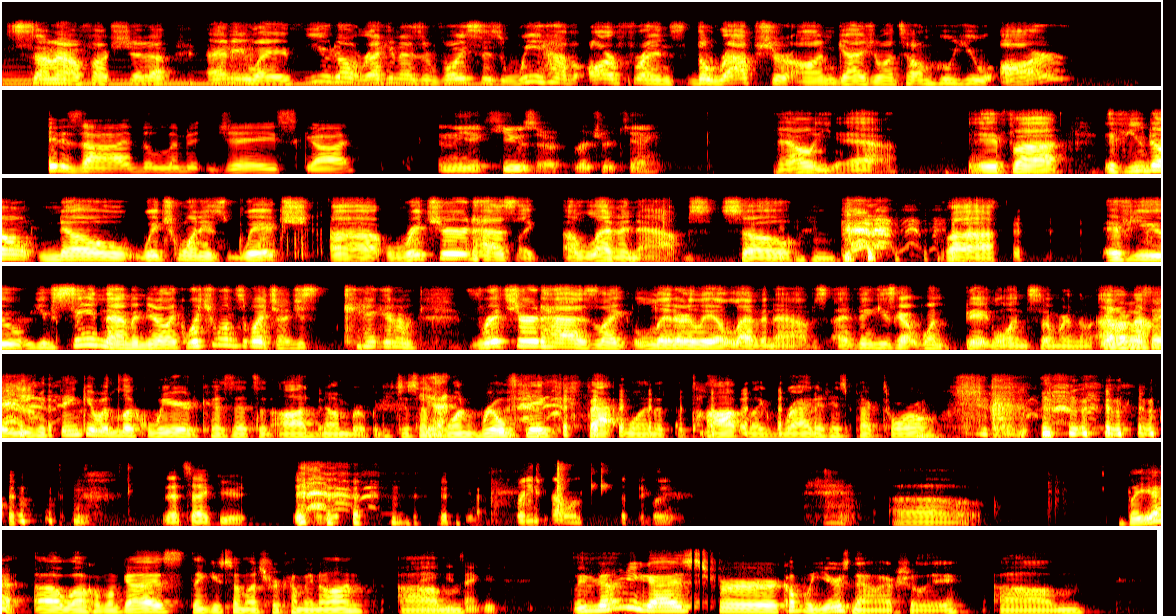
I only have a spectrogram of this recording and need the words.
Somehow fuck shit up. Anyway, if you don't recognize their voices, we have our friends The Rapture on. Guys, you want to tell them who you are? It is I, the Limit Jay Sky. And the accuser, Richard King. Hell yeah. If uh if you don't know which one is which, uh Richard has like 11 abs. So uh if you you've seen them and you're like which one's which i just can't get them richard has like literally 11 abs i think he's got one big one somewhere in the i Yeah, I don't was know gonna say you would think it would look weird because that's an odd number, but he just has Yeah. one real big fat one at the top, like right at his pectoral. That's accurate. Bring that one. Uh, but yeah, uh, welcome, guys. Thank you so much for coming on. Thank Um, you, thank you. we've known you guys for a couple years now, actually. Um,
